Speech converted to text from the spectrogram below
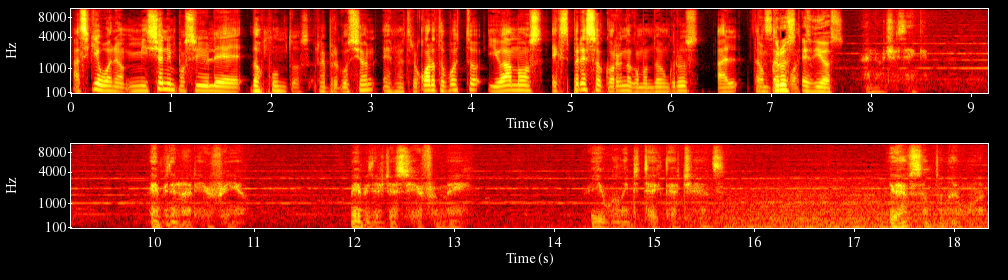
Así que bueno, Misión Imposible, dos puntos, repercusión, es nuestro cuarto puesto y vamos expreso corriendo como Tom Cruise al Tom tercer Cruise puesto. es Dios. I know what you're thinking. Maybe they're not here for you. Maybe they're just here for me. Are you willing to take that chance? You have something I want.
